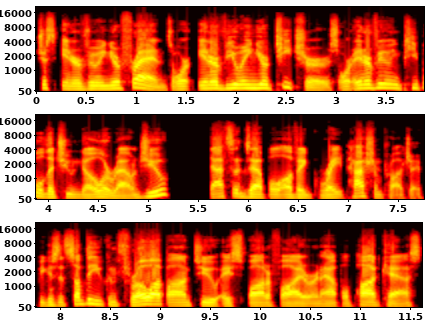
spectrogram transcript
just interviewing your friends or interviewing your teachers or interviewing people that you know around you that's an example of a great passion project because it's something you can throw up onto a Spotify or an Apple podcast.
